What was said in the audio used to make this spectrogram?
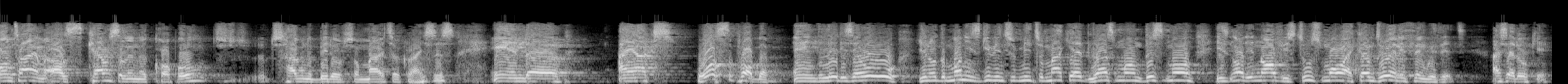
one time I was counseling a couple, having a bit of some marital crisis, and uh, I asked, what's the problem? And the lady said, oh, you know, the money is given to me to market last month, this month, is not enough, it's too small, I can't do anything with it. I said, okay.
